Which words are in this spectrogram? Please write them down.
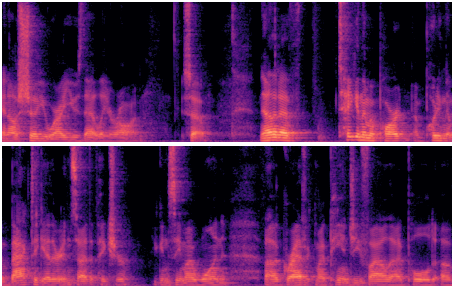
and I'll show you where I use that later on. So now that I've taken them apart, I'm putting them back together inside the picture. You can see my one uh, graphic, my PNG file that I pulled of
